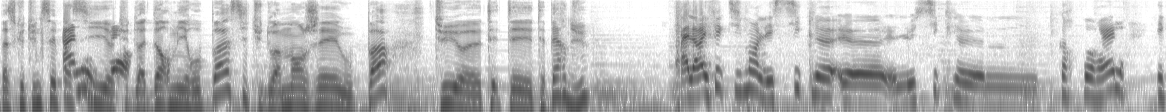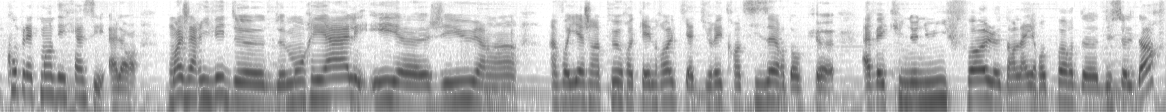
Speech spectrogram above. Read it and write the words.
parce que tu ne sais pas ah si euh, tu dois dormir ou pas, si tu dois manger ou pas, tu euh, t'es, perdu. Alors effectivement, les cycles, le cycle corporel complètement déphasé. Alors moi, j'arrivais de, de, Montréal et j'ai eu un, un voyage un peu rock'n'roll qui a duré 36 heures, donc euh, avec une nuit folle dans l'aéroport de Düsseldorf.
